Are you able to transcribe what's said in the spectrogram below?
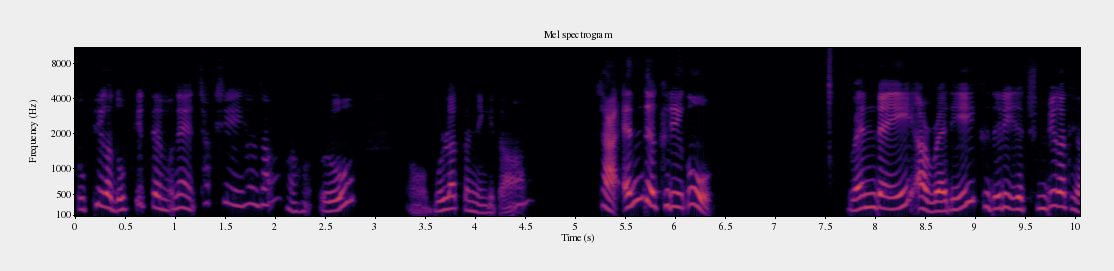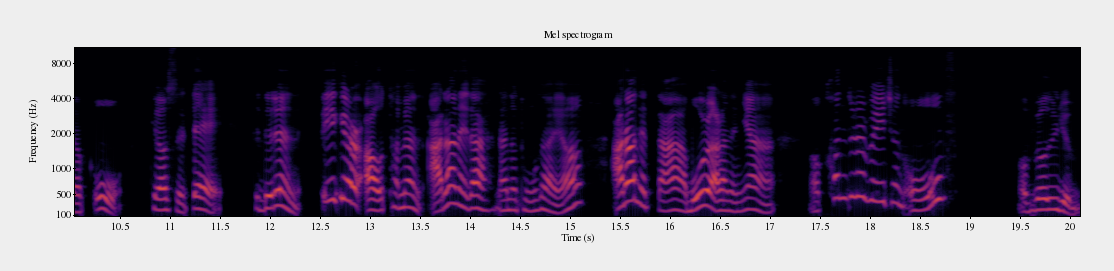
높이가 높기 때문에 착시 현상으로 어, 몰랐던 얘기죠. 자, and 그리고 when they are ready 그들이 이제 준비가 되었고 되었을 때 그들은 figure out 하면 알아내다 라는 동사예요. 알아냈다. 뭘 알아냈냐? 어, conservation of volume.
